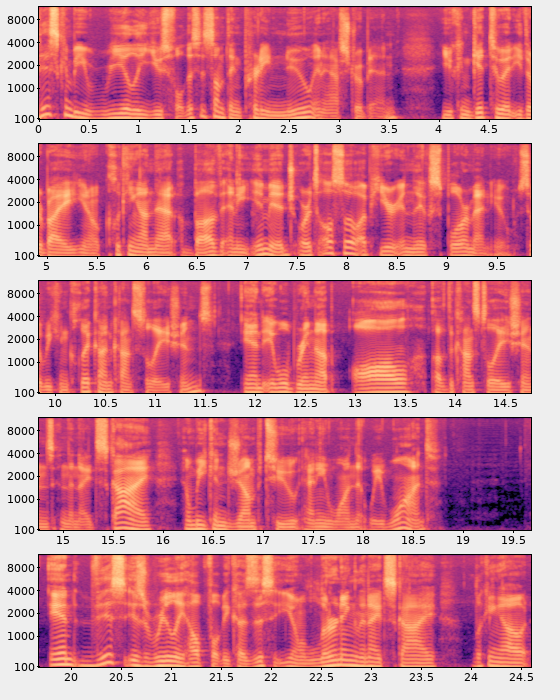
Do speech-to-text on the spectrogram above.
this can be really useful. This is something pretty new in Astrobin. You can get to it either by, you know, clicking on that above any image, or it's also up here in the Explore menu. So we can click on constellations, and it will bring up all of the constellations in the night sky, and we can jump to any one that we want. And this is really helpful because this, you know, learning the night sky, looking out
